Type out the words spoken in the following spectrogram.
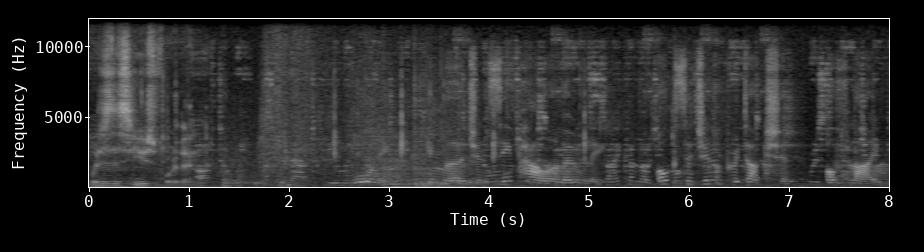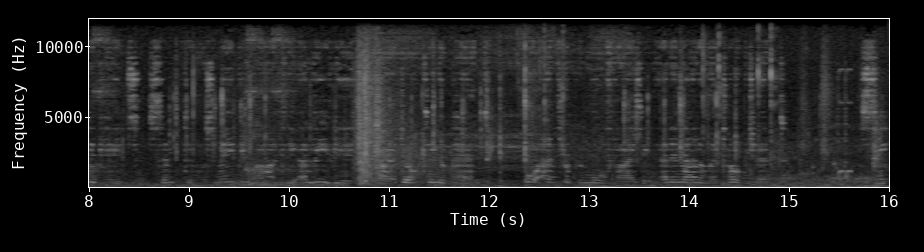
What is this used for then? After weeks without human Warning, emergency power only. Oxygen production offline. symptoms may be partly alleviated by adopting a pet or anthropomorphizing an inanimate object. Seek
